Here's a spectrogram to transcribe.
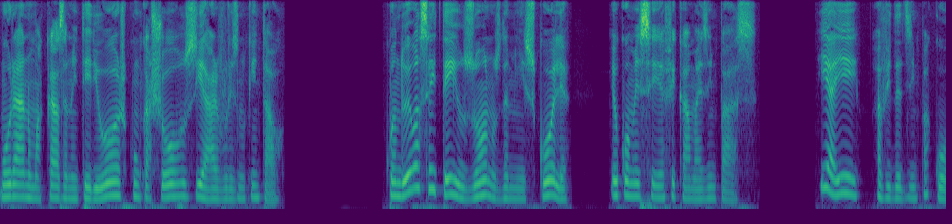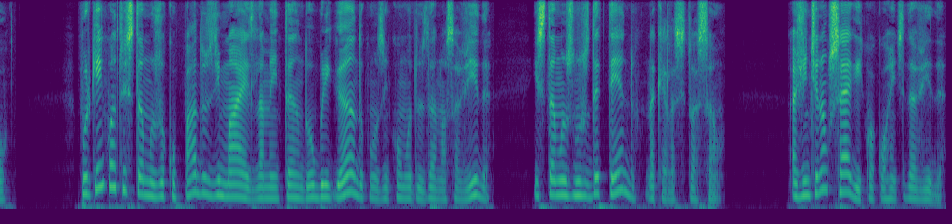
morar numa casa no interior com cachorros e árvores no quintal. Quando eu aceitei os ônus da minha escolha, eu comecei a ficar mais em paz. E aí a vida desempacou. Porque enquanto estamos ocupados demais lamentando ou brigando com os incômodos da nossa vida, estamos nos detendo naquela situação. A gente não segue com a corrente da vida.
